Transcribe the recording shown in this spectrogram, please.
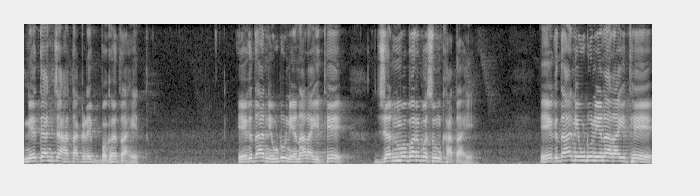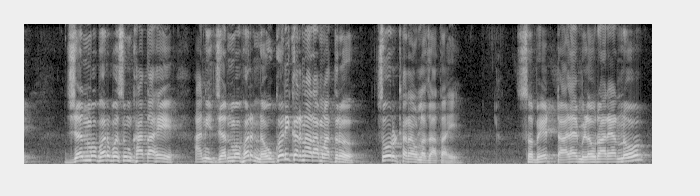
नेत्यांच्या हाताकडे बघत आहेत. एकदा निवडून येणारा इथे जन्मभर बसून खात आहे. एकदा निवडून येणारा इथे जन्मभर बसून खात आहे आणि जन्मभर नोकरी करणारा मात्र चोर ठरवला जात आहे. सभेत टाळ्या मिळवणाऱ्यांनो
